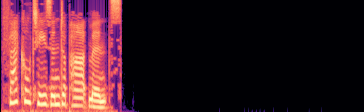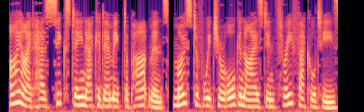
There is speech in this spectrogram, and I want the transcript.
Faculties and departments. IIT has 16 academic departments, most of which are organized in three faculties.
